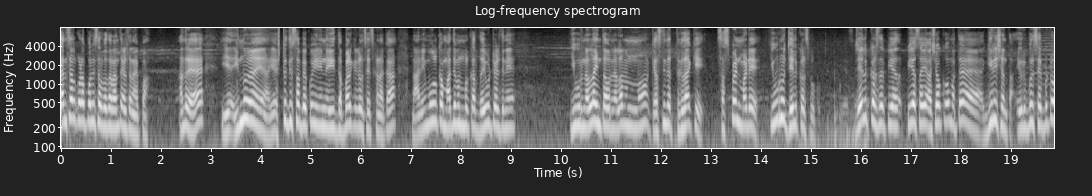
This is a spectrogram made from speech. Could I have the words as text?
ಕನ್ಸಲ್ಲಿ ಕೂಡ ಪೊಲೀಸರು ಬರ್ತಾರ ಅಂತ ಹೇಳ್ತಾನೆ ಅಪ್ಪ. ಅಂದರೆ ಇನ್ನೂ ಎಷ್ಟು ದಿವಸ ಬೇಕು ಇನ್ನು ಈ ದಬ್ಬಾಳಿಕೆಗಳನ್ನ ಸಹಿಸ್ಕೊಳಕ? ನಾನು ಈ ಮೂಲಕ ಮಾಧ್ಯಮದ ಮೂಲಕ ದಯವಿಟ್ಟು ಹೇಳ್ತೀನಿ. ಇವ್ರನ್ನೆಲ್ಲ ಇಂಥವ್ರನ್ನೆಲ್ಲ ನಾನು ಕೆಲಸದಿಂದ ತೆಗೆದಾಕಿ ಸಸ್ಪೆಂಡ್ ಮಾಡಿ ಇವ್ರನ್ನೂ ಜೈಲಿಗೆ ಕಳಿಸ್ಬೇಕು. ಜೈಲಿಗೆ ಕಳಿಸಿದ್ರೆ P P S I Ashok ಮತ್ತು ಗಿರೀಶ್ ಅಂತ. ಇವರಿಬ್ಬರು ಸೇರಿಬಿಟ್ಟು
